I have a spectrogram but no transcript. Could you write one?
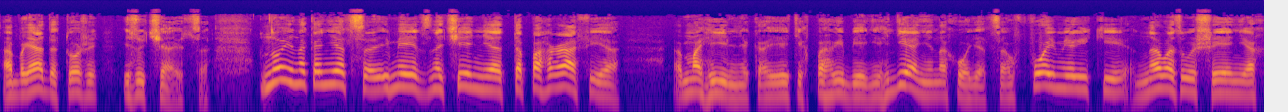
обряда, тоже изучаются. Ну и, наконец, имеет значение топография могильника и этих погребений, где они находятся, в пойме реки, на возвышениях,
